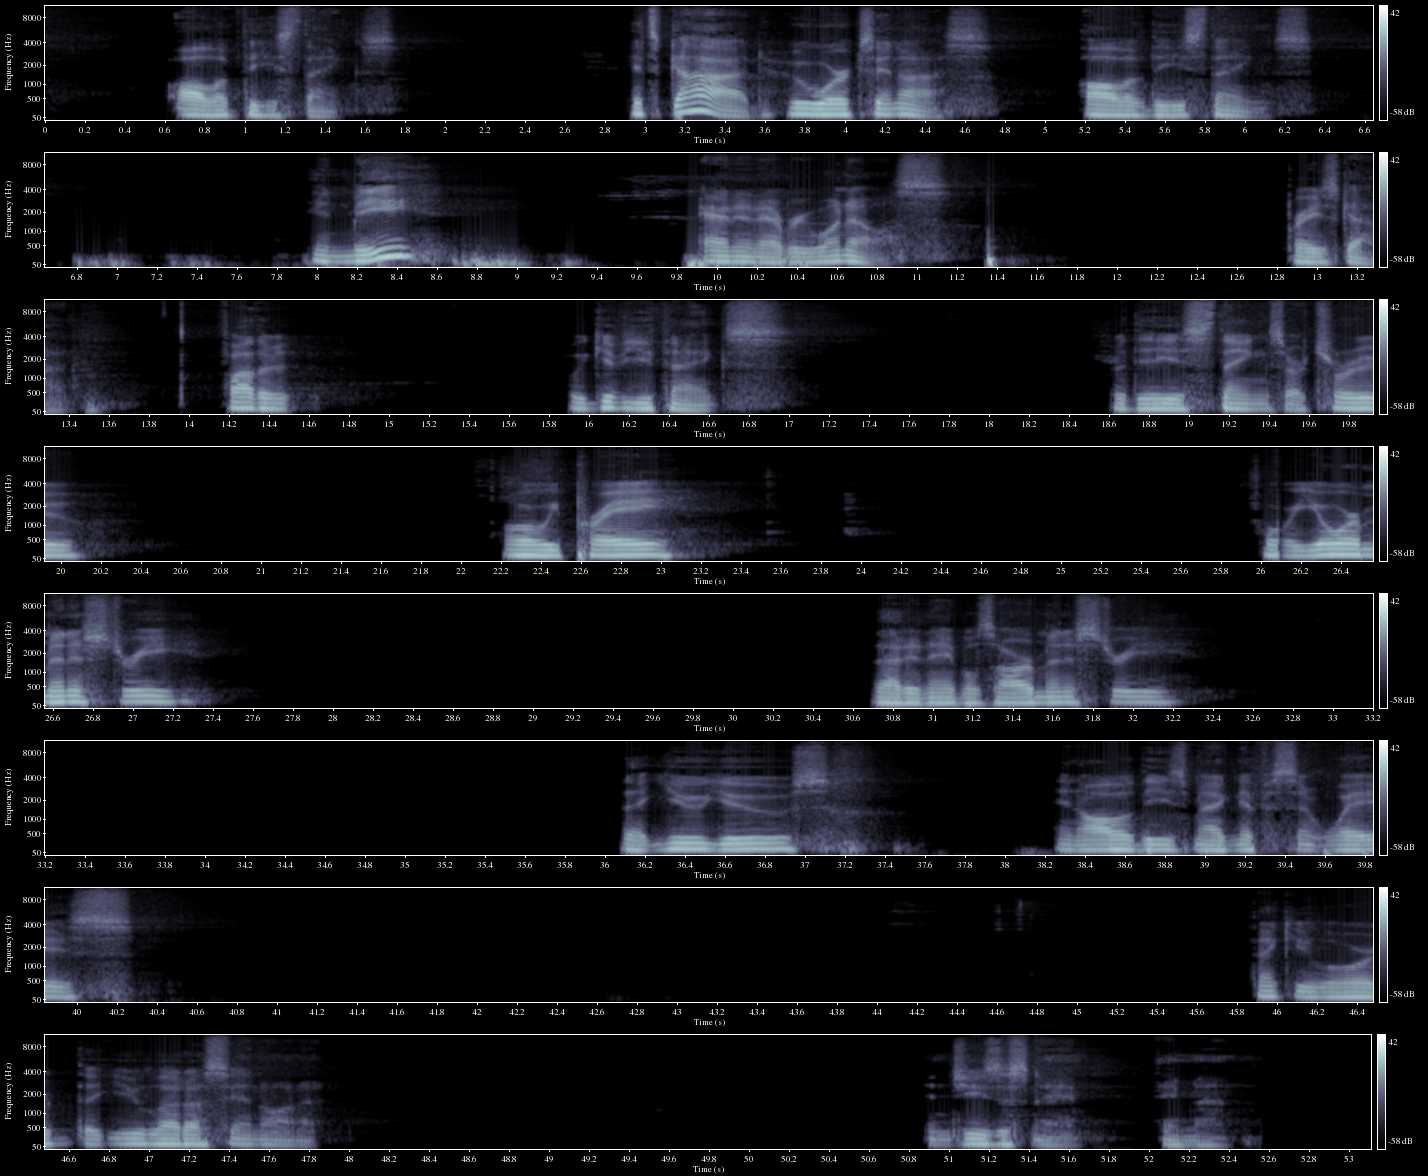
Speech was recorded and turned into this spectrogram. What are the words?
all of these things. It's God who works in us all of these things. In me, and in everyone else. Praise God. Father, we give you thanks for these things are true. Lord, we pray for your ministry that enables our ministry, that you use in all of these magnificent ways. Thank you, Lord, that you let us in on it. In Jesus' name, amen.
